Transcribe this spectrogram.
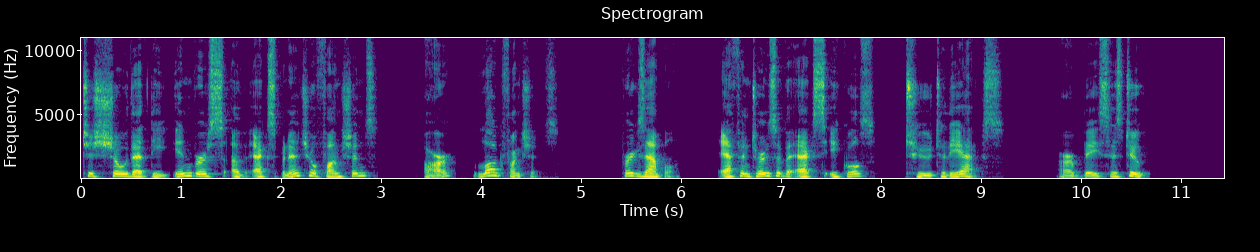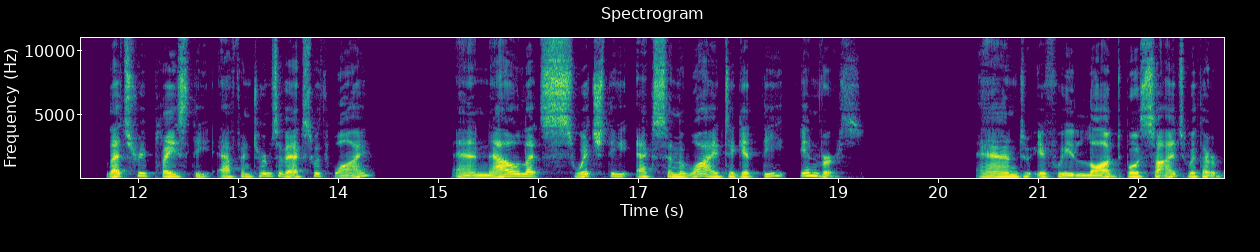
to show that the inverse of exponential functions are log functions. For example, f in terms of x equals 2 to the x. Our base is 2. Let's replace the f in terms of x with y. And now let's switch the x and the y to get the inverse. And if we logged both sides with our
